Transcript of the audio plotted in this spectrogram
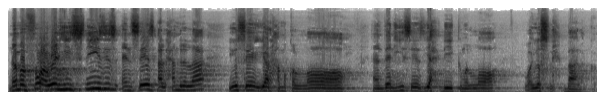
Number four, when he sneezes and says Alhamdulillah, you say Yarhamukallah. And then he says Yahdikum Allah wa yuslih balakum.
